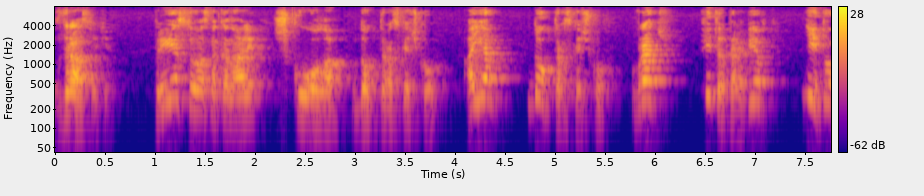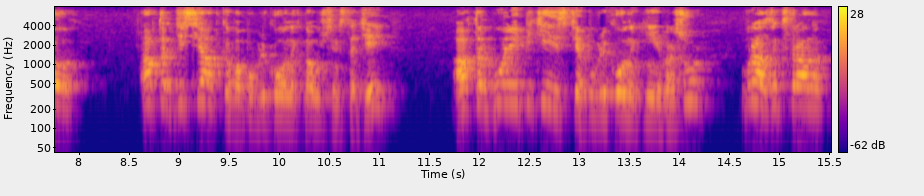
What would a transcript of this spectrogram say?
Здравствуйте! Приветствую вас на канале Школа доктора Скачков. А я доктор Скачков. Врач, фитотерапевт, диетолог. Автор десятков опубликованных научных статей. Автор более 50 опубликованных книг и брошюр в разных странах.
